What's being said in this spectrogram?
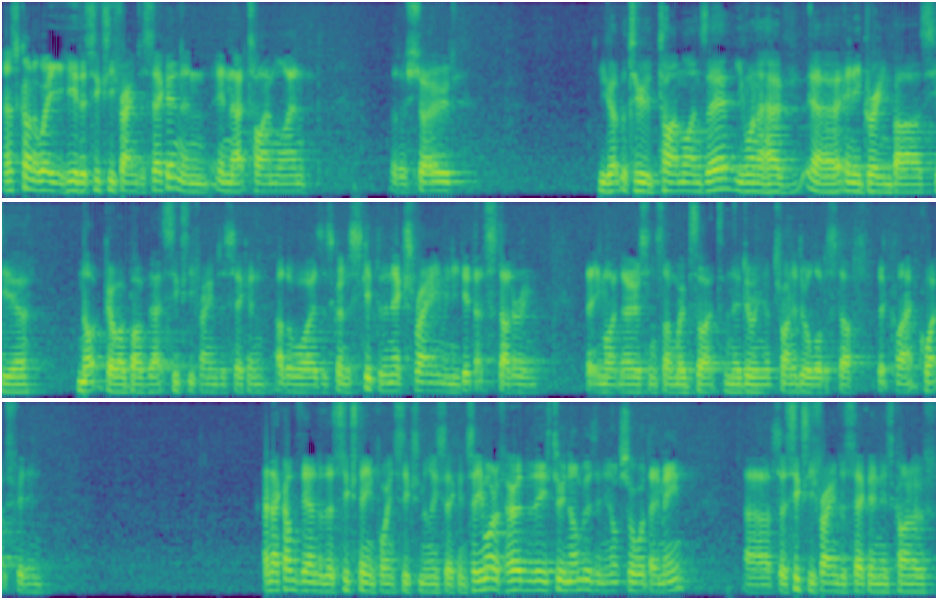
That's kind of where you hear the 60 frames a second and in that timeline that I showed, you got the two timelines there. You want to have uh, any green bars here not go above that 60 frames a second. Otherwise, it's going to skip to the next frame and you get that stuttering that you might notice on some websites when they're doing trying to do a lot of stuff that can't quite fit in. And that comes down to the 16.6 milliseconds. So you might have heard of these two numbers and you're not sure what they mean. Uh, so 60 frames a second is kind of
